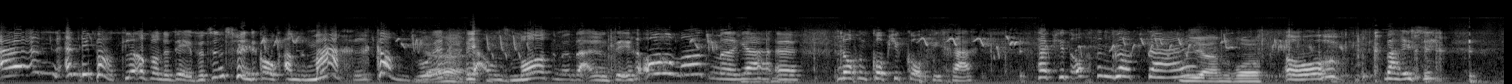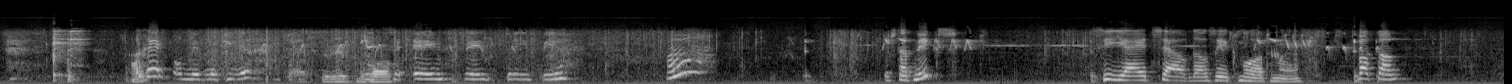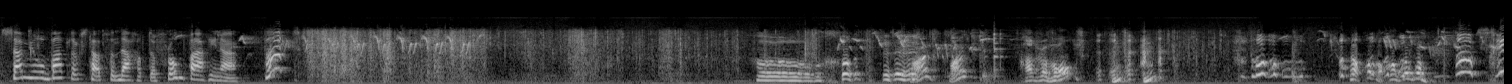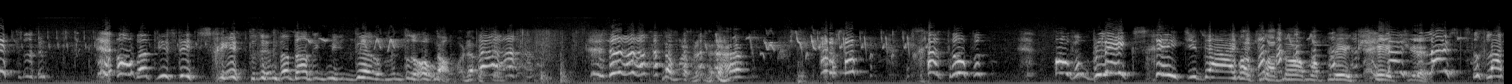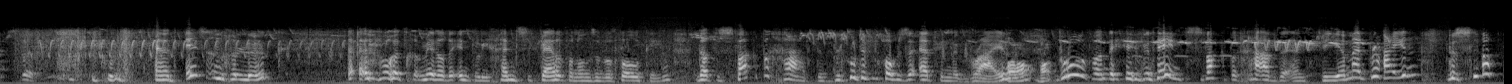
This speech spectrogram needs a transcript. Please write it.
En, en die butler van de Davidsons vind ik ook aan de magere kant, hoor. Ja. Ja, ons Mortimer daarentegen. Oh, Mortimer, ja, eh, nog een kopje koffie graag. Heb je het ochtendblad daar? Ja, mevrouw. Oh, waar is het? Geef onmiddellijk hier. Alsjeblieft, mevrouw. 1, 2, 3, 4. Huh? Er staat niks. Zie jij hetzelfde als ik, Mortimer? Wat dan? Samuel Butler staat vandaag op de frontpagina. Wat? Oh, god. Wat? Wat? Gaat het voor ons? Oh, oh, schitterend. Oh, wat is dit schitterend. Dat had ik niet durven dromen. Nou, dat- Nou, hè? Het gaat over, over bleekscheetje daar. Wat gaat nou dat bleekscheetje? Luister, luister, luister. Het is een geluk voor het gemiddelde intelligentiepeil van onze bevolking... dat de zwakbegaafde, bloedeloze Edwin? Wat? broer van de eveneens zwakbegaafde en vier McBrien... besloot,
